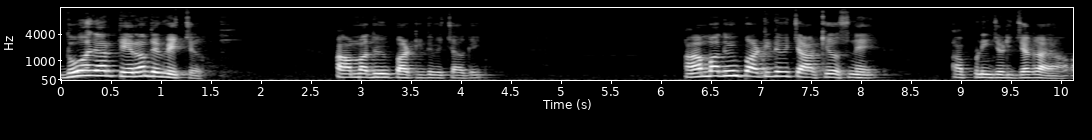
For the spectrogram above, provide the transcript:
2013 ਦੇ ਵਿੱਚ ਆਮ ਆਦਮੀ ਪਾਰਟੀ ਦੇ ਵਿੱਚ ਆ ਗਈ। ਆਮ ਆਦਮੀ ਪਾਰਟੀ ਦੇ ਵਿੱਚ ਆ ਕੇ ਉਸਨੇ ਆਪਣੀ ਜਿਹੜੀ ਜਗ੍ਹਾ ਆ,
